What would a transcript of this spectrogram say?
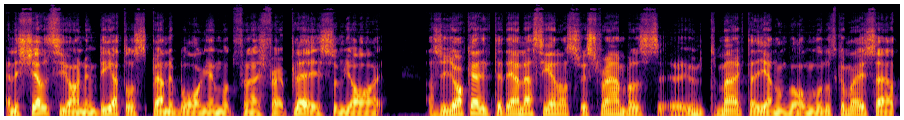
eller Chelsea gör nu, det är att de spänner bågen mot Financial Fair Play som jag Alltså jag kan inte, när jag läser igenom Swiss Rambles eh, utmärkta genomgång och då ska man ju säga att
